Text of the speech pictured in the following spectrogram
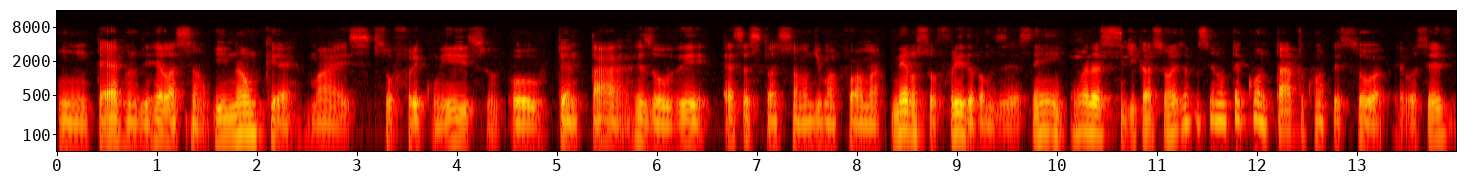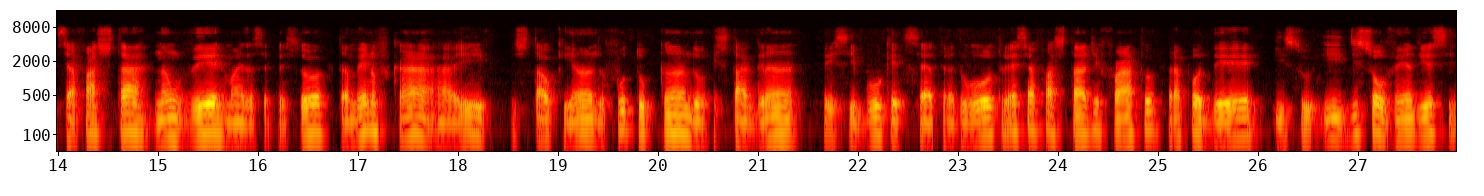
um término de relação e não quer mais sofrer com isso ou tentar resolver essa situação de uma forma menos sofrida, vamos dizer assim, uma das indicações é você não ter contato com a pessoa, é você se afastar, não ver mais essa pessoa, também não ficar aí stalkeando, futucando Instagram, Facebook, etc., do outro, é se afastar de fato para poder isso ir dissolvendo. E esse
